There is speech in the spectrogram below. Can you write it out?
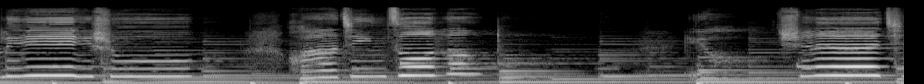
离树，花尽作浪舞，又却见。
